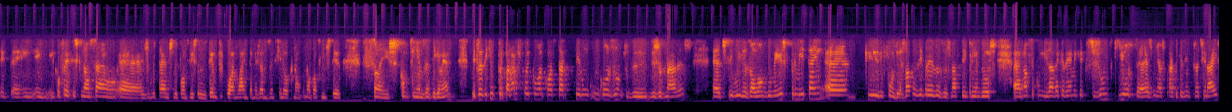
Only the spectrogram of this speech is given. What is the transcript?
em, em, em, conferências que não são uh, esgotantes do ponto de vista do tempo, porque o online também já nos ensinou que não, não conseguimos ter sessões como tínhamos antigamente. E, portanto, aquilo que preparámos foi com a, com a Start ter um, um conjunto de, de jornadas uh, distribuídas ao longo do mês que permitem uh, que, no fundo, as nossas empresas, os nossos empreendedores, a nossa comunidade académica que se junte, que ouça as melhores práticas internacionais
